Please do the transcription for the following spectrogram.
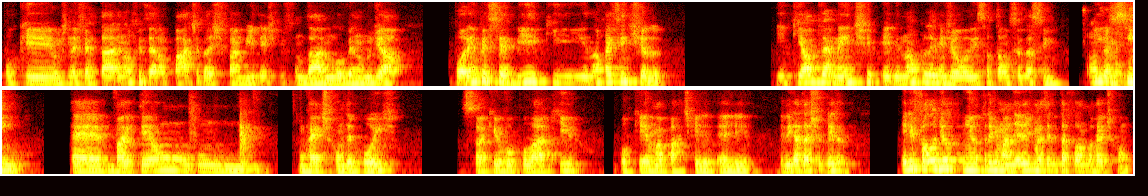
porque os Nefertari não fizeram parte das famílias que fundaram o governo mundial. Porém, percebi que não faz sentido. E que, obviamente, ele não planejou isso tão cedo assim. Obviamente. E sim, é, vai ter um, um, um retcon depois, só que eu vou pular aqui, porque é uma parte que ele, ele, ele já tá. Ele, ele falou de, em outras maneiras, mas ele está falando do retcon,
